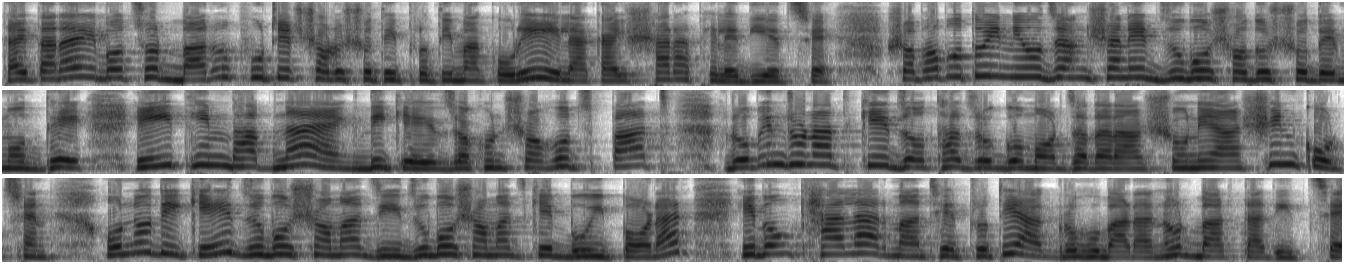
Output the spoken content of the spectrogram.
তাই তারা এবছর বারো ফুটের সরস্বতী প্রতিমা করে এলাকায় সারা ফেলে দিয়েছে। স্বভাবতই নিউ জাংশনের যুব সদস্যদের মধ্যে এই থিম ভাবনা একদিকে, যখন সহজ পাঠ রবীন্দ্রনাথকে যথাযোগ্য মর্যাদার আসনে আসীন করছেন, অন্যদিকে যুব সমাজই যুব সমাজকে বই পড়ার এবং খেলার মাঠের প্রতি আগ্রহ বাড়ানোর বার্তা দিচ্ছে।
